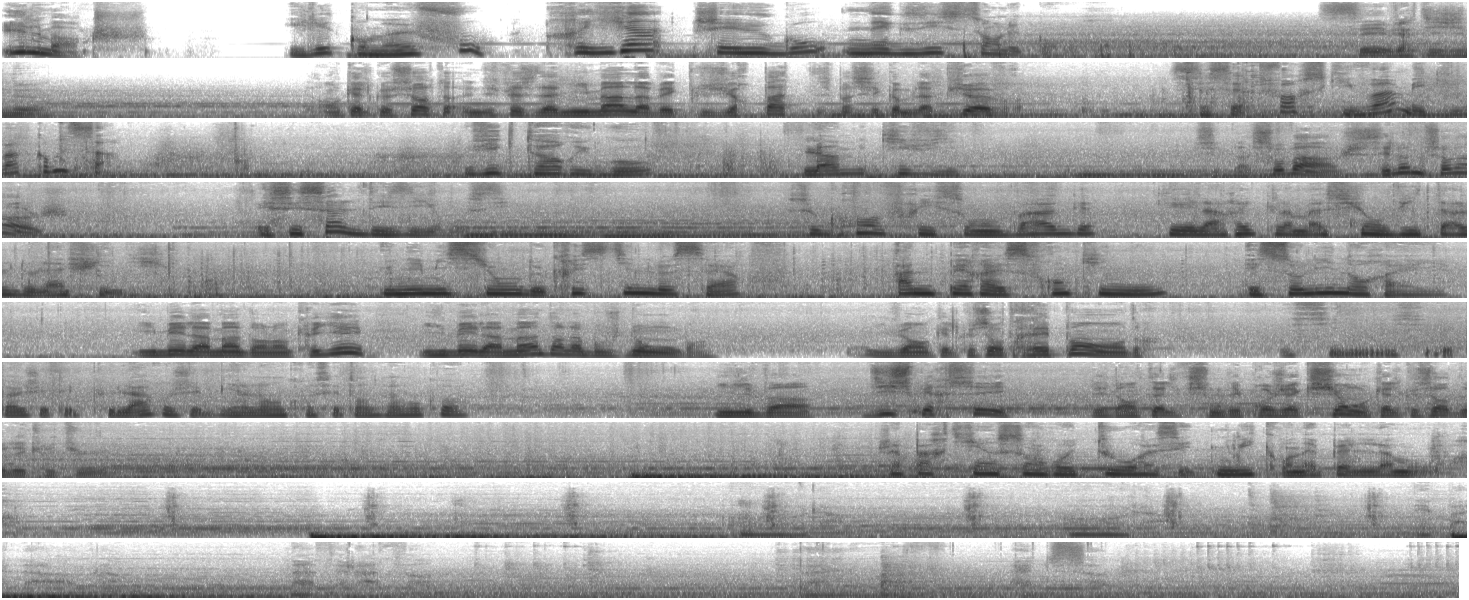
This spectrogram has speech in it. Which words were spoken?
il marche. Il est comme un fou. Rien chez Hugo n'existe sans le corps. C'est vertigineux. En quelque sorte, une espèce d'animal avec plusieurs pattes, c'est comme la pieuvre. C'est cette force qui va, mais qui va comme ça. Victor Hugo, l'homme qui vit. C'est un sauvage, c'est l'homme sauvage. Et c'est ça le désir aussi. Ce grand frisson vague qui est la réclamation vitale de l'infini. Une émission de Christine Le Cerf, Anne Pérez Franchini et Soline Oreille. Il met la main dans l'encrier, il met la main dans la bouche d'ombre. Il va en quelque sorte répandre. Et si, si les pages étaient plus larges, bien l'encre s'étendrait encore. Il va disperser les dentelles qui sont des projections en quelque sorte de l'écriture. J'appartiens sans retour à cette nuit qu'on appelle l'amour.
